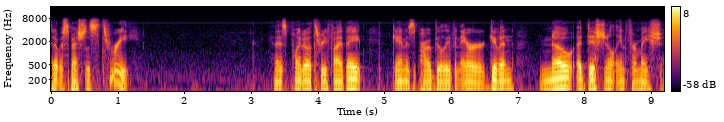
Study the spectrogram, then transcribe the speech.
that it was specialist 3 and this 0.0358 again, is the probability of an error given no additional information.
